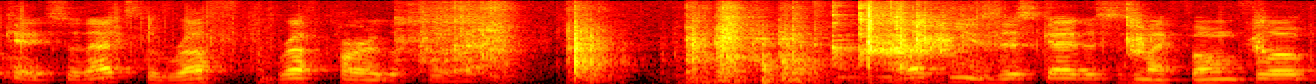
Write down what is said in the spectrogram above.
Okay, so that's the rough rough part of the float. I like to use this guy. This is my foam float.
